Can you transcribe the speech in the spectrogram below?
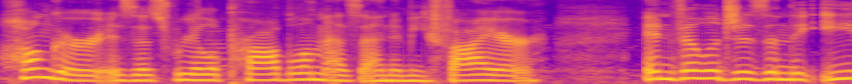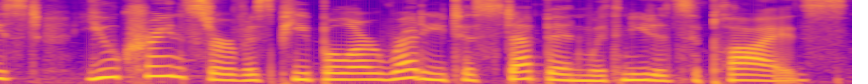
hunger is as real a problem as enemy fire. In villages in the east, Ukraine service people are ready to step in with needed supplies.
